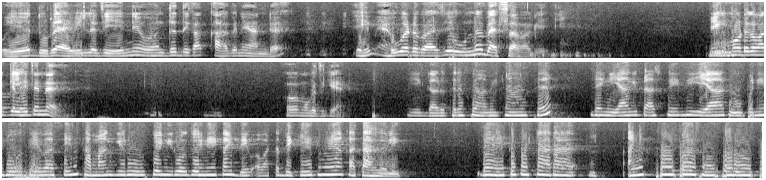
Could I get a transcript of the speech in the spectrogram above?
ඔය දුර ඇවිල්ලා තියෙන්නේ හොඳ දෙකක් අහගෙන යන්න. එහෙම ඇහුවට පස්සේ උණ බැස්සා වගේ. මේක මෝඩකමක් කියලා හිතෙන්නේ නැද්ද? ඔව් මොකද කියන්නේ? මේ ගරුතර ස්වාමීන් වහන්සේ දැන් එයාගේ ප්‍රශ්නේදී එයා රූප නිරෝධයේ වශයෙන් තමන්ගේ රූපේ නිරෝධ වෙන එකයි වට දෙකේදීම එයා කතා කළේ. දැන් එතකොට අර අනිත් රූප රූප රූප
